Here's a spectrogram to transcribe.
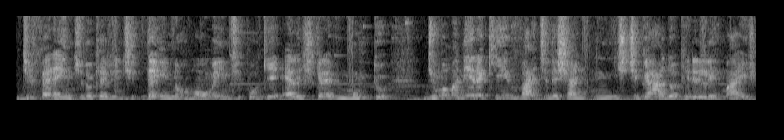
diferente do que a gente tem normalmente, porque ela escreve muito de uma maneira que vai te deixar instigado a querer ler mais,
